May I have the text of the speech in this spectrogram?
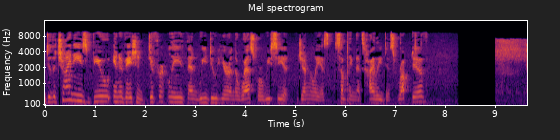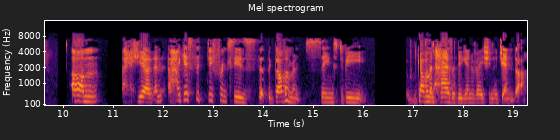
Do the Chinese view innovation differently than we do here in the West, where we see it generally as something that's highly disruptive? Um, yeah, and I guess the difference is that the government seems to be government has a big innovation agenda,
